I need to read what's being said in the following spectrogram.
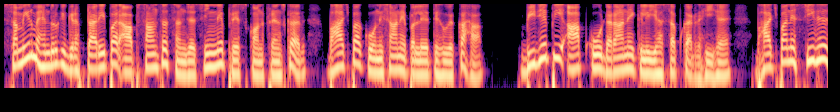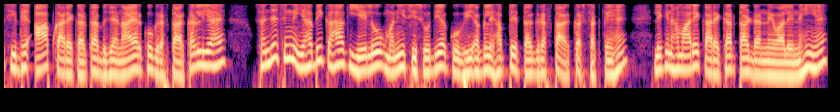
समीर महेंद्र की गिरफ्तारी पर आप सांसद संजय सिंह ने प्रेस कॉन्फ्रेंस कर भाजपा को निशाने पर लेते हुए कहा, बीजेपी आपको डराने के लिए यह सब कर रही है। भाजपा ने सीधे सीधे आप कार्यकर्ता विजय नायर को गिरफ़्तार कर लिया है। संजय सिंह ने यह भी कहा कि ये लोग मनीष सिसोदिया को भी अगले हफ़्ते तक गिरफ़्तार कर सकते हैं, लेकिन हमारे कार्यकर्ता डरने वाले नहीं हैं।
